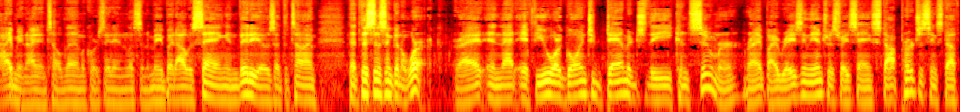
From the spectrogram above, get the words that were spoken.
I mean, I didn't tell them, of course, they didn't listen to me, but I was saying in videos at the time that this isn't going to work right? And that if you are going to damage the consumer, right, by raising the interest rate, saying stop purchasing stuff,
